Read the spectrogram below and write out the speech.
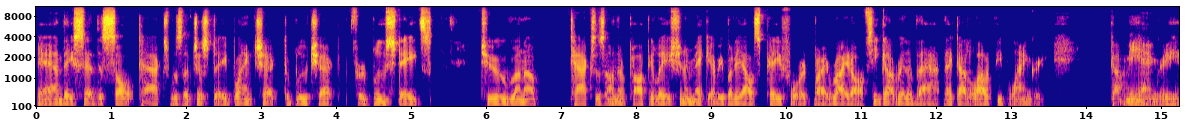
And they said the SALT tax was a, just a blank check to blue check for blue states to run up taxes on their population and make everybody else pay for it by write offs. He got rid of that. That got a lot of people angry. Got me angry.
